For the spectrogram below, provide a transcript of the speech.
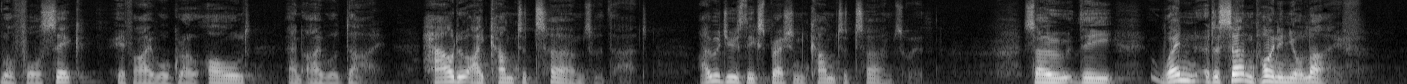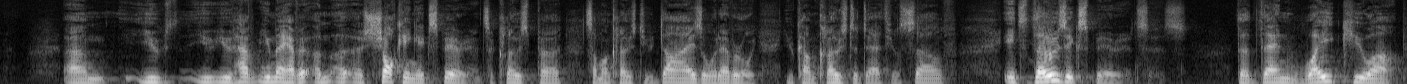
will fall sick, if I will grow old, and I will die? How do I come to terms with that? I would use the expression come to terms with. So, the, when at a certain point in your life, um, you, you, you, have, you may have a, a, a shocking experience. A close per, someone close to you dies or whatever, or you come close to death yourself. It's those experiences that then wake you up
